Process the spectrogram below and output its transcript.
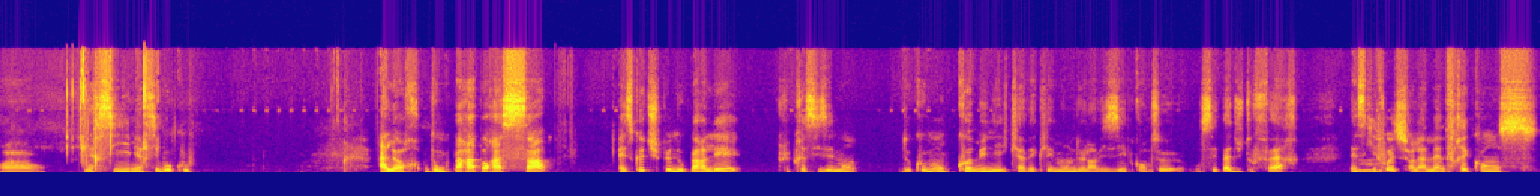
Waouh. Merci, merci beaucoup. Alors, donc par rapport à ça, est-ce que tu peux nous parler plus précisément de comment on communique avec les mondes de l'invisible quand euh, on ne sait pas du tout faire? Est-ce qu'il hmm. faut être sur la même fréquence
